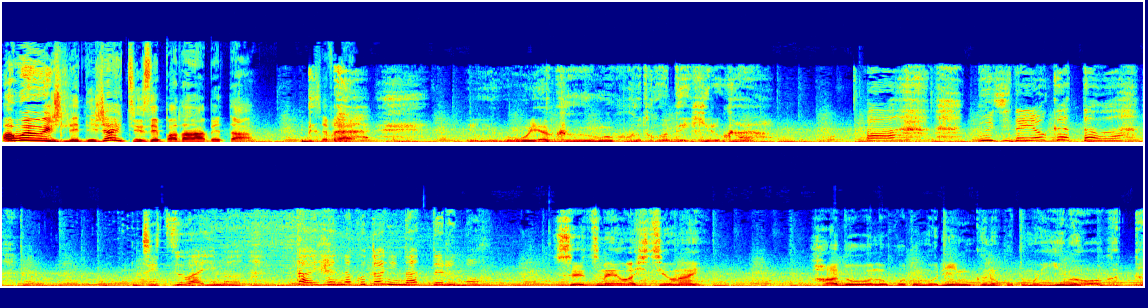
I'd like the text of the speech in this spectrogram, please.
Ah oui oui, je l'ai déjà utilisé pendant la bêta. C'est vrai. ようやく動くことができるかああ無事でよかったわ実は今大変なことになってるの説明は必要ない波動のこともリンクのことも今分かった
